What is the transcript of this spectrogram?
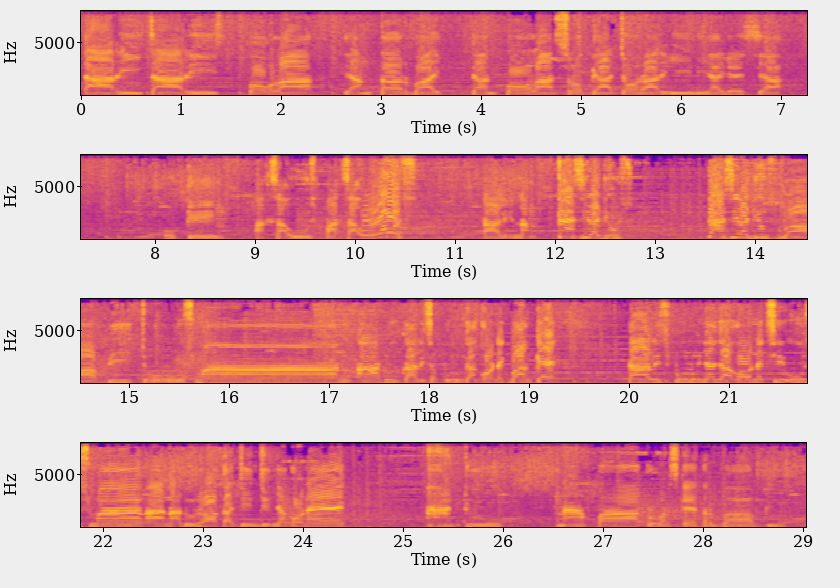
cari-cari pola yang terbaik dan pola slot gacor hari ini ya guys ya. Oke paksa us paksa us. Kali 6 kasih lagi us. Kasih lagi us. Babi co Usman. Aduh kali 10 nggak connect bangke. Kali 10 nya nggak connect si Usman. Anak durhaka cincinnya connect. Aduh kenapa keluar skater babi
